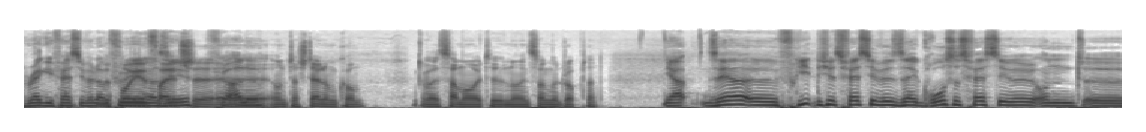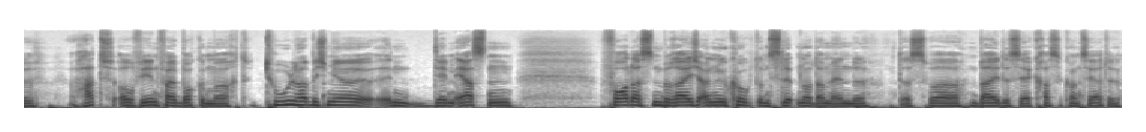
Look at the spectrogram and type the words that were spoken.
Reggae Festival am Bevor ihr See falsche für alle. äh, Unterstellungen kommt. Weil Summer heute einen neuen Song gedroppt hat. Ja, sehr äh, friedliches Festival, sehr großes Festival und äh, hat auf jeden Fall Bock gemacht. Tool habe ich mir in dem ersten vordersten Bereich angeguckt und Slipknot am Ende. Das war beides sehr krasse Konzerte.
